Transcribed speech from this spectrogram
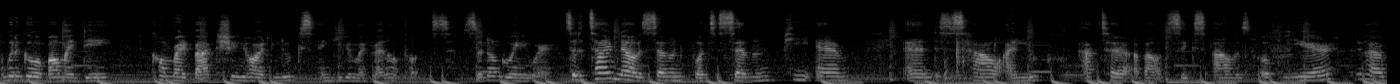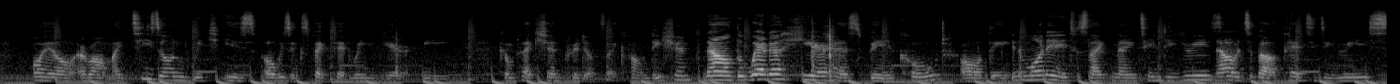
I'm gonna go about my day come right back show you how it looks and give you my final thoughts so don't go anywhere so the time now is 7:47 p.m. and this is how I look after about six hours of wear I do have oil around my T-zone which is always expected when you wear a complexion products like foundation. Now the weather here has been cold all day. In the morning it was like 19 degrees. Now it's about 30 degrees.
